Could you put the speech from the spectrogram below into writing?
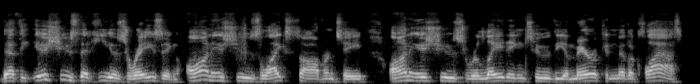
that the issues that he is raising on issues like sovereignty, on issues relating to the American middle class,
